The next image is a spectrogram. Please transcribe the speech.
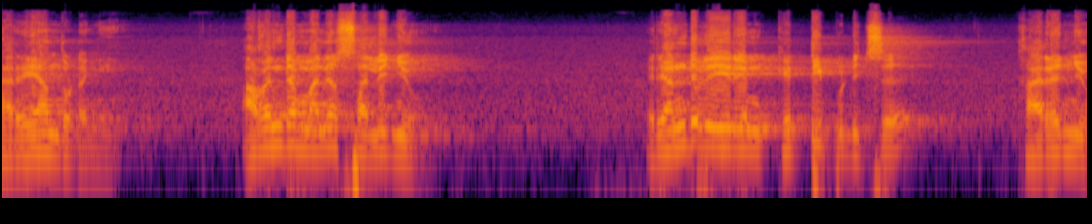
കരയാൻ തുടങ്ങി. അവന്റെ മനസ്സലിഞ്ഞു. രണ്ടുപേരും കെട്ടിപ്പിടിച്ച് കരഞ്ഞു.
